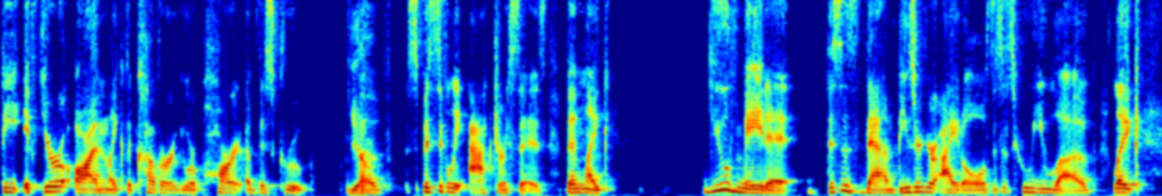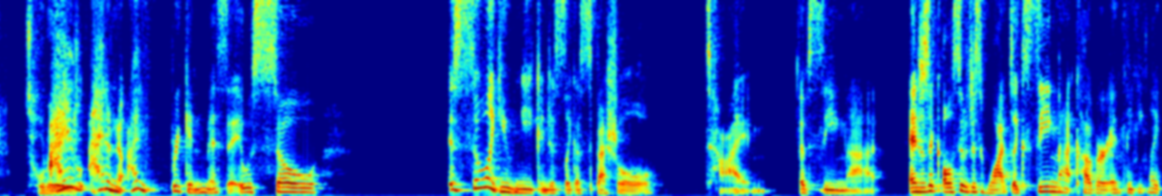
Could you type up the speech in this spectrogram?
the if you're on like the cover, you're part of this group Yeah. of specifically actresses, then like you've made it. This is them. These are your idols. This is who you love. Like totally. I I don't know. I freaking miss it. It was so it's so like unique and just like a special time of seeing that. And just like also just watch like seeing that cover and thinking like,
